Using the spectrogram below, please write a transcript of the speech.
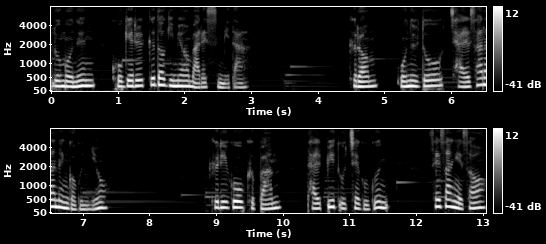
루모는 고개를 끄덕이며 말했습니다. 그럼 오늘도 잘 살아낸 거군요. 그리고 그 밤 달빛 우체국은 세상에서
